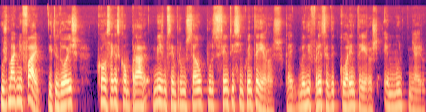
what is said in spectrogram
Os Magnify Nitro 2 conseguem-se comprar, mesmo sem promoção, por 150 euros. Okay? Uma diferença de 40 euros. É muito dinheiro.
